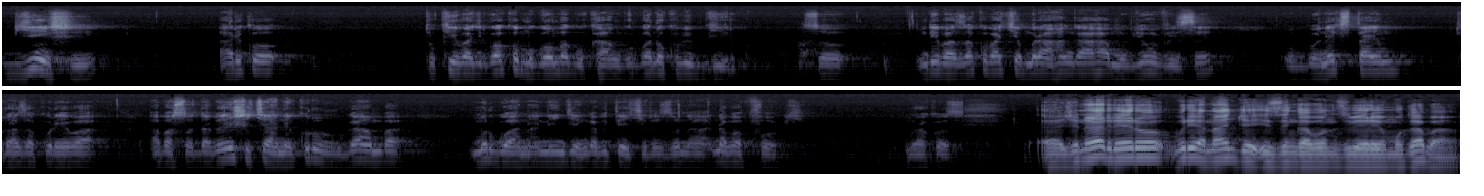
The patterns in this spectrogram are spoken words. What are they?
byinshi ariko tukibagirwa ko mugomba gukangurwa no kubibwirwa. So ndibaza ko bake muri aha ngaha mubyumvise. Ubwo next time turaza kureba abasoda benshi cyane kuri uru rugamba murwana n'ingengabitekerezo na- n'abapfobya murakoze. Eh, generali rero buriya nanjye izi ngabo nzibereye umugaba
